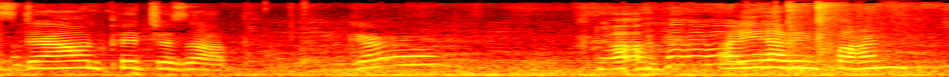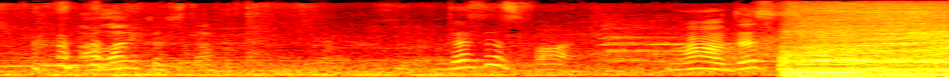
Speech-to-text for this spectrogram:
Is down, pitch is up. Girl, are you having fun? I like this stuff. This is fun. Wow, this is.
